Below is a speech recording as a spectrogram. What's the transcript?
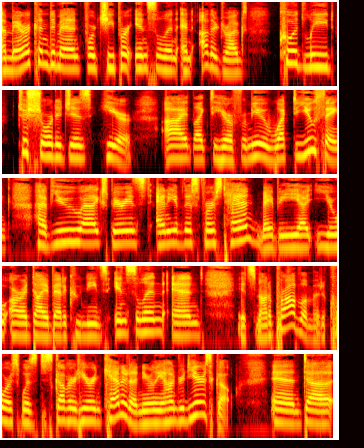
American demand for cheaper insulin and other drugs could lead to shortages here. I'd like to hear from you. What do you think? Have you uh, experienced any of this firsthand? Maybe uh, you are a diabetic who needs insulin and it's not a problem. It, of course, was discovered here in Canada nearly 100 years ago. And uh,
